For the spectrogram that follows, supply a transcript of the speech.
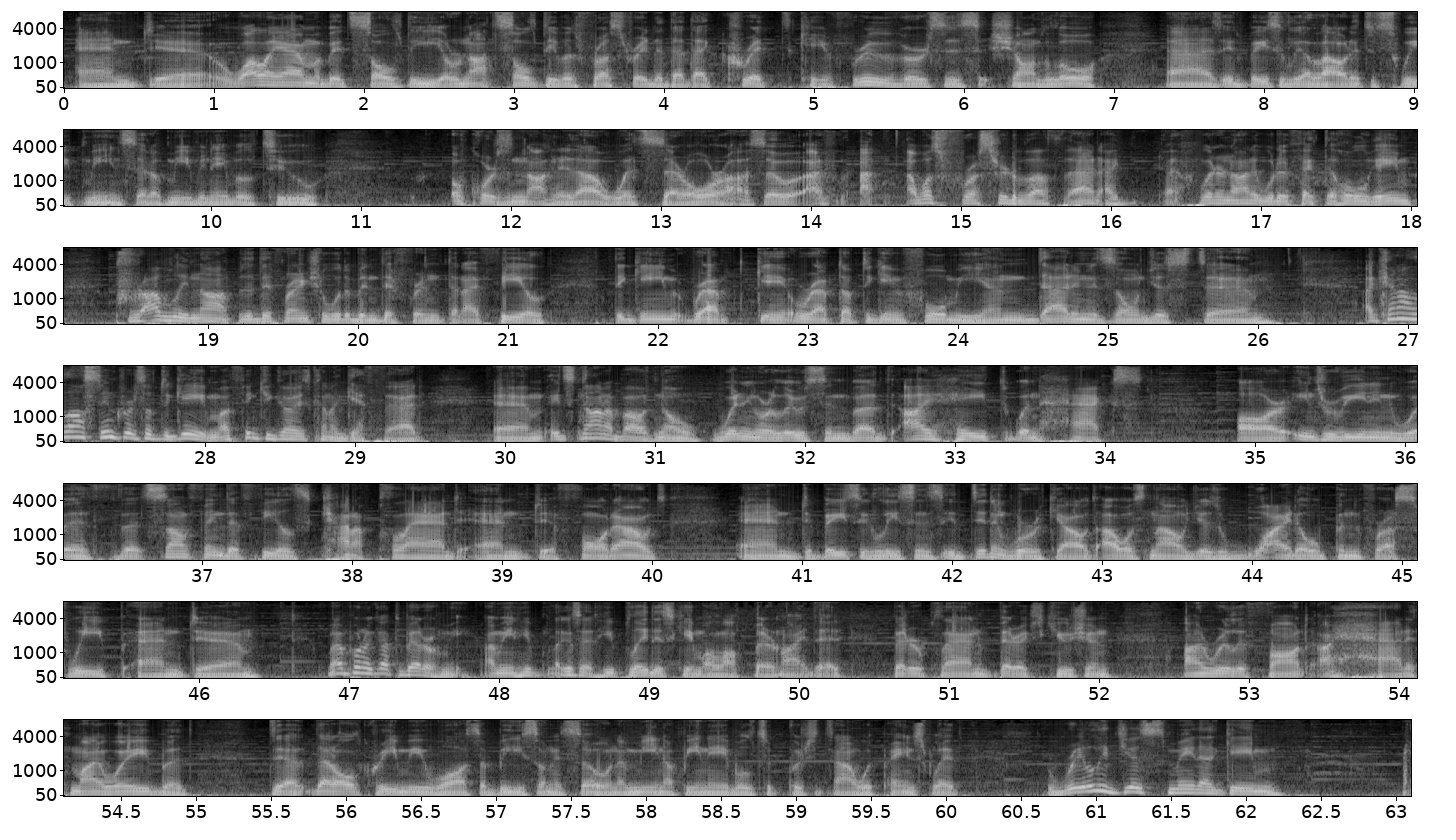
And uh, while I am a bit salty, or not salty, but frustrated that that crit came through versus Chandelure, as it basically allowed it to sweep me instead of me being able to, of course, knocking it out with Zeraora. So I, I, I was frustrated about that. I, whether or not it would affect the whole game, Probably not, but the differential would have been different. And I feel the game wrapped game, wrapped up the game for me, and that in its own just um, I kind of lost interest of the game. I think you guys kind of get that. Um, it's not about no winning or losing, but I hate when hacks are intervening with something that feels kind of planned and uh, thought out. And basically, since it didn't work out, I was now just wide open for a sweep and. Um, my opponent got the better of me. I mean, he, like I said, he played this game a lot better than I did. Better plan, better execution. I really thought I had it my way, but that, that Alcremie was a beast on its own, and me not being able to push it down with Pain Split really just made that game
